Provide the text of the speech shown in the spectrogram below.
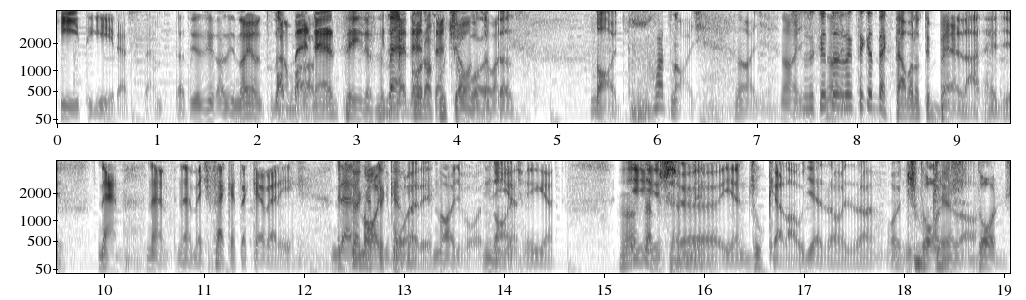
hétig éreztem. Tehát, hogy azért, azért nagyon A tudom harapni. medencédet? A Mekkora kutya volt az? Nagy. Hát nagy, nagy, nagy. Ezeket, nagy. ezeket megtámadott egy Bellát hegyi. Nem, nem, nem, egy fekete keverék. De fekete nagy keverék. volt, nagy volt. Nagy. Igen, igen. Ha, az nem és semmi. uh, ilyen Jukela, ugye ez a, ez a hogy. Dodge, Dodge,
